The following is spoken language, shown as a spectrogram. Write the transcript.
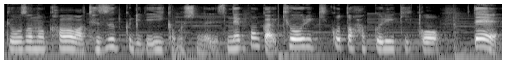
餃子の皮は手作りでいいかもしれないですね。今回強力粉と薄力粉で、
